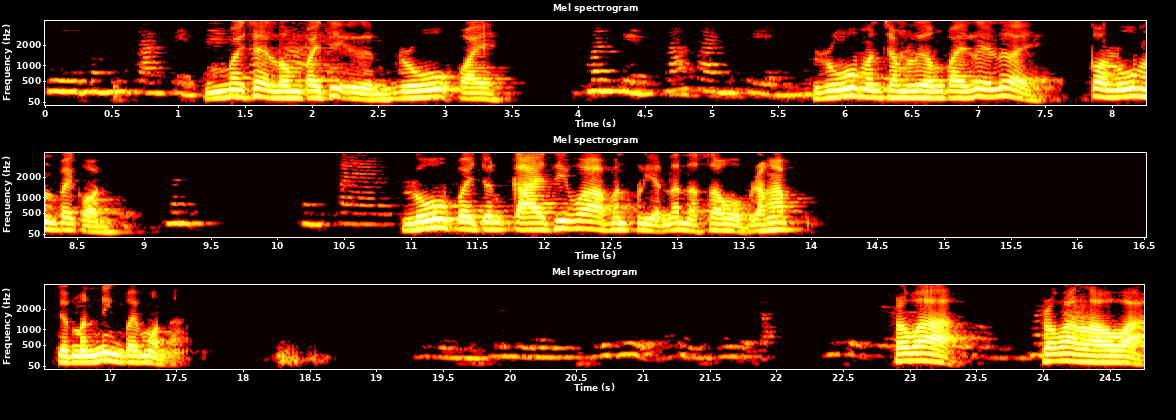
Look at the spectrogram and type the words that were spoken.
คือมันมีการเปลี่ยนแปลงไม่ใช่ลมไปที่อื่น รู้ไป มันเปลี่ยนร่างกายมันเปลี่ยน รู้มันจำเลืองไปเรื่อยๆก็รู้มันไปก่อนมันมันแปลรู้ไปจนกายที่ว่ามันเปลี่ยนนั่นน่ะสงบระงับ จนมันนิ่งไปหมดอะเพราะว่า เพราะว่าเราอะ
